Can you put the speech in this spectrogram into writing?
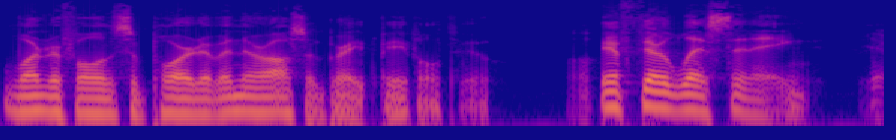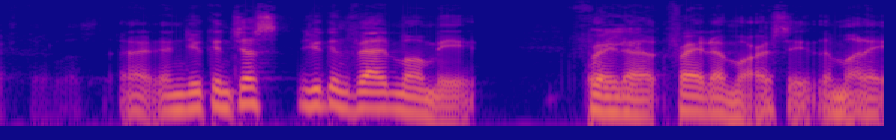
wonderful and supportive, and they're also great people too, if they're listening. If they're listening, uh, and you can just you can Venmo me Freda, Freda Marcy, the money.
